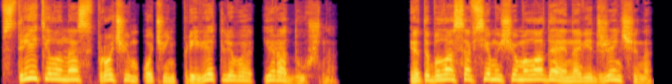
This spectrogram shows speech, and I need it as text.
встретила нас, впрочем, очень приветливо и радушно. Это была совсем еще молодая на вид женщина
